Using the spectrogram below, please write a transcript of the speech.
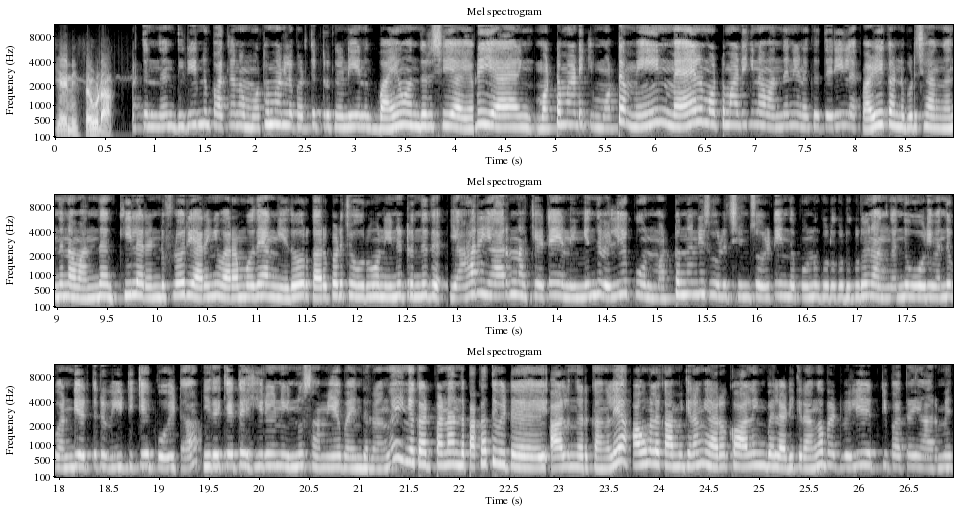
ஏ நீ செவிடா. படுத்திருந்தேன் திடீர்னு பார்த்தா நான் மொட்டை மாடியில் படுத்துட்டு இருக்கேன். எனக்கு பயம் வந்துருச்சு. எப்படி ஏன் மொட்டை மாடிக்கு மொட்டை மெயின் மேல் மொட்டை மாடிக்கு நான் வந்தேன்னு எனக்கு தெரியல. வழி கண்டுபிடிச்சு அங்க வந்து நான் வந்தேன். கீழே ரெண்டு ஃப்ளோர் இறங்கி வரும்போதே அங்க ஏதோ ஒரு கருப்படிச்ச உருவம் நின்னுட்டு இருந்தது. யாரு யாருன்னு நான் கேட்டேன். என்னை இங்கேருந்து வெளியே போன் மட்டும் தாண்டி சொல்லிச்சுன்னு சொல்லிட்டு இந்த பொண்ணு குடு குடு குடுன்னு அங்கேருந்து ஓடி வந்து வண்டி எடுத்துட்டு வீட்டுக்கே போயிட்டா. இதை கேட்ட ஹீரோயின் இன்னும் செமையா பயந்துடுறாங்க. இங்க கட் பண்ண அந்த பக்கத்து வீட்டு ஆளுங்க இருக்காங்க இல்லையா? அவங்கள காமிக்கிறாங்க. யாரோ காலிங் பெல் அடிக்கிறாங்க. பட் வெளியே எட்டி பார்த்தா யாருமே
